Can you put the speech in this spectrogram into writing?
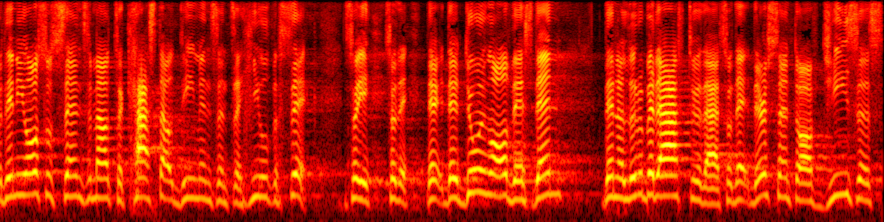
But then he also sends them out to cast out demons and to heal the sick. So, he, so they, they're, they're doing all this. Then, then a little bit after that, so they, they're sent off, Jesus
